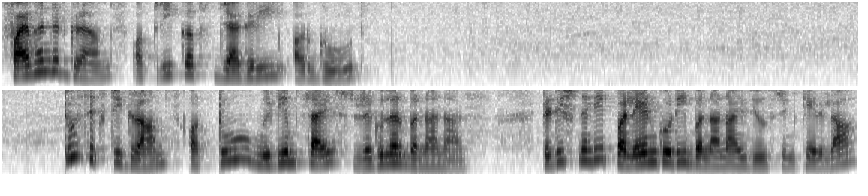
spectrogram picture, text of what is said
500 grams or 3 cups jaggery or good. 260 grams or 2 medium sized regular bananas. Traditionally, Palayankodi banana is used in Kerala,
